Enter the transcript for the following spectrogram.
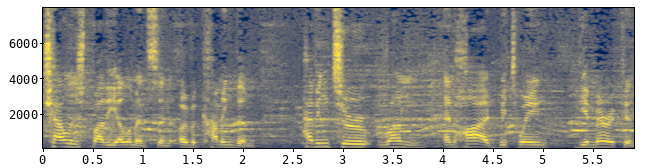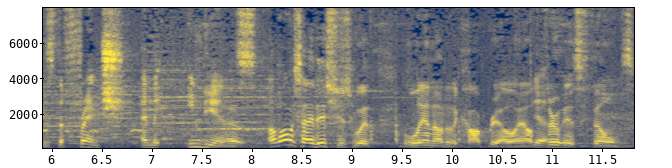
challenged by the elements and overcoming them, having to run and hide between the Americans, the French, and the Indians. I've always had issues with Leonardo DiCaprio you know, Yeah. through his films.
